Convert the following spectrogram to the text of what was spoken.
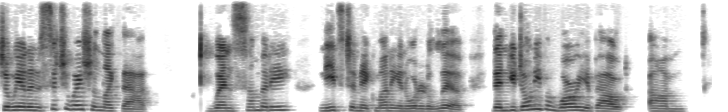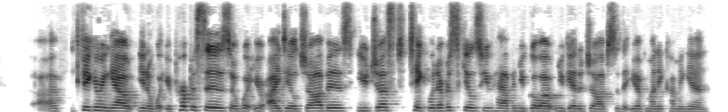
Joanne, in a situation like that, when somebody needs to make money in order to live, then you don't even worry about um, uh, figuring out you know what your purpose is or what your ideal job is you just take whatever skills you have and you go out and you get a job so that you have money coming in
